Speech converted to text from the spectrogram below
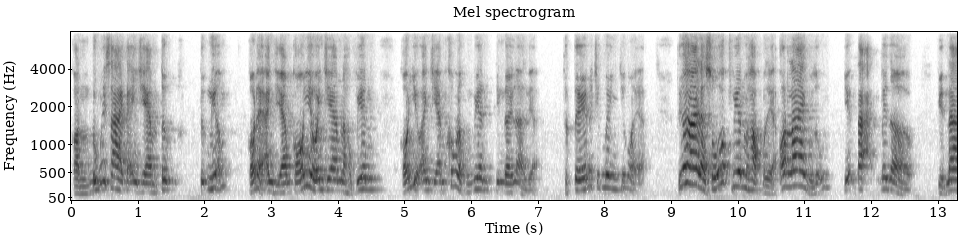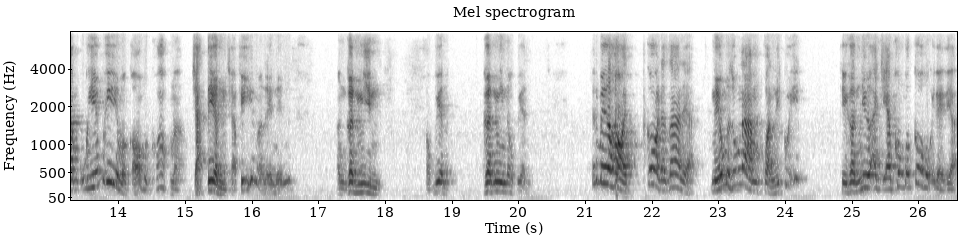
còn đúng hay sai các anh chị em tự tự nghiễm. Có thể anh chị em có nhiều anh chị em là học viên có nhiều anh chị em không là học viên nhưng đấy là gì ạ? Thực tế nó chứng minh chứ không phải ạ. Thứ hai là số học viên mà học gì online của Dũng hiện tại bây giờ Việt Nam cũng hiếm khi mà có một khóa học nào trả tiền trả phí mà lên đến gần nghìn học viên. Gần nghìn học viên thế bây giờ hỏi câu hỏi đặt ra này ạ. Nếu mà Dũng làm quản lý quỹ thì gần như anh chị em không có cơ hội để gì ạ?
